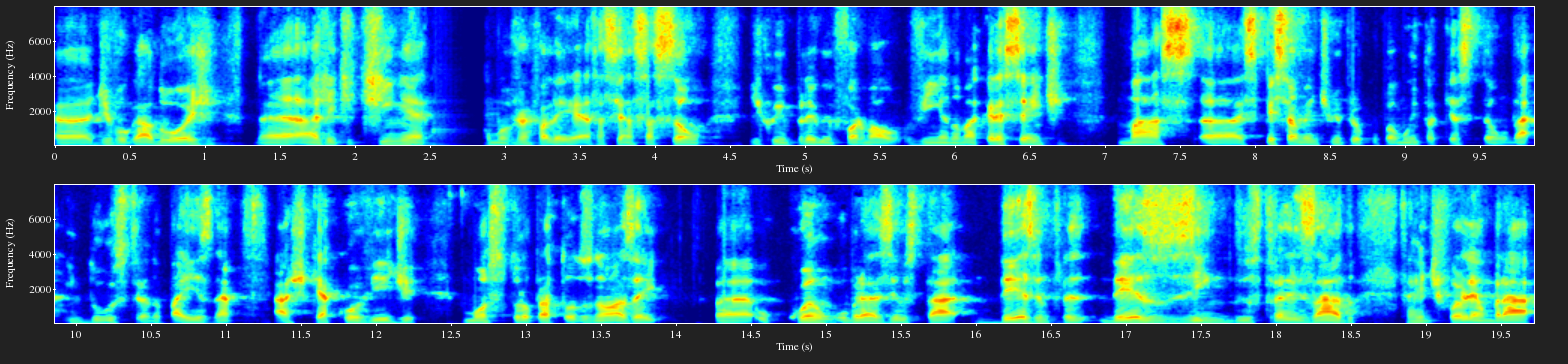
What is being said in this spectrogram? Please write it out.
uh, divulgado hoje. Né? A gente tinha como eu já falei, essa sensação de que o emprego informal vinha numa crescente, mas uh, especialmente me preocupa muito a questão da indústria no país, né? Acho que a Covid mostrou para todos nós aí uh, o quão o Brasil está desindustrializado. Se a gente for lembrar,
